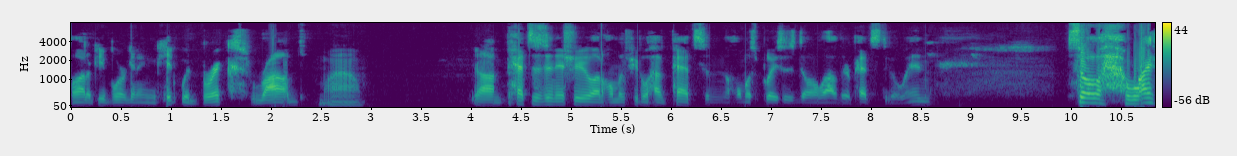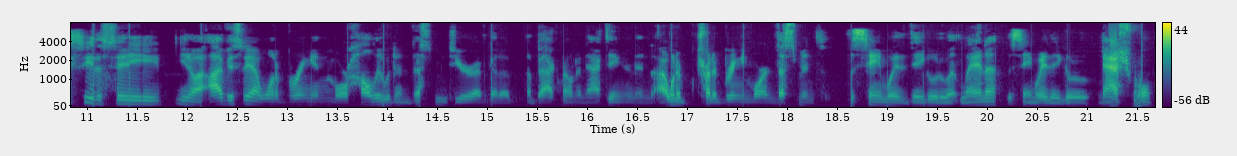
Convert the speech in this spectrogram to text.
A lot of people are getting hit with bricks, robbed. Wow. Um, pets is an issue. A lot of homeless people have pets, and the homeless places don't allow their pets to go in. So when I see the city, you know, obviously I want to bring in more Hollywood investment here. I've got a, a background in acting, and I want to try to bring in more investment the same way that they go to Atlanta, the same way they go to Nashville.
